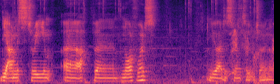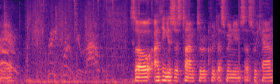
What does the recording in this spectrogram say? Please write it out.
the army stream uh, up uh, northwards. You are just going to join over here. So I think it's just time to recruit as many units as we can,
